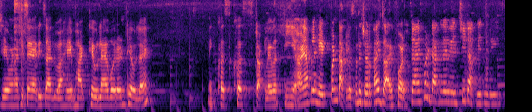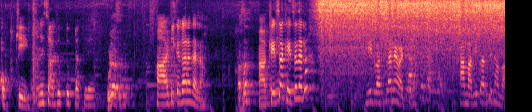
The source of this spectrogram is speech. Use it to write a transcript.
जेवणाची तयारी चालू आहे. भात ठेवलाय वरण ठेवलंय. आणि खसखस टाकलंय वरती. आणि आपलं हेड पण टाकलंस ना त्याच्यावर काय जायफळ? जायफळ टाकले वेलची टाकली थोडी. ओके. आणि साजूक तूप टाकले पुढे असं हा ठीक आहे करा त्याला. असं? हा खेचा खेचा त्याला. नीट बसला नाही वाटतं. थांबा मी करते थांबा.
